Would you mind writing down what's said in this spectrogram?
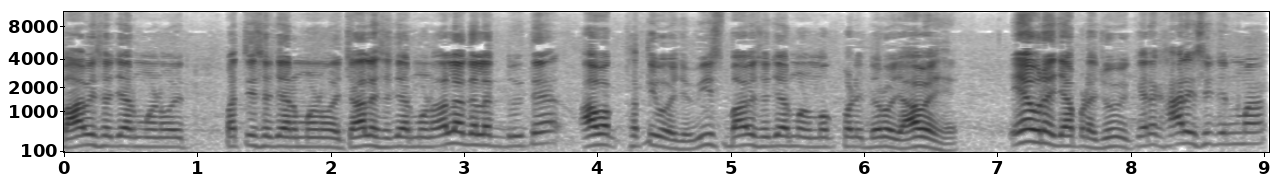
બાવીસ હજાર મણ હોય, પચીસ હજાર મણ હોય, ચાલીસ હજાર મણ અલગ અલગ રીતે આવક થતી હોય છે. વીસ બાવીસ હજાર મણ મગફળી દરરોજ આવે છે. એવરેજ આપણે જોવી. ક્યારેક સારી સિઝનમાં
